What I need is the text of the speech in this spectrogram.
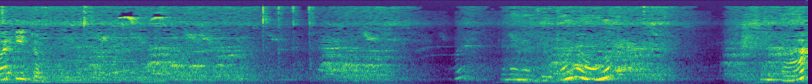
Gatito. Ay, ¿Tiene gatito, no? ¿Chica?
